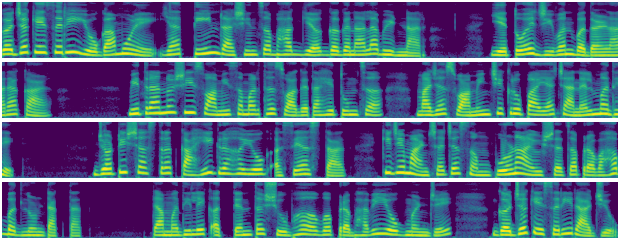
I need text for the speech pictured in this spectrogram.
गजकेसरी योगामुळे या तीन राशींचं भाग्य गगनाला भिडणार. येतोय जीवन बदलणारा काळ. मित्रांनो श्री स्वामी समर्थ स्वागत आहे तुमचं माझ्या स्वामींची कृपा या चॅनलमध्ये. ज्योतिषशास्त्रात काही ग्रहयोग असे असतात की जे माणसाच्या संपूर्ण आयुष्याचा प्रवाह बदलून टाकतात. त्यामधील एक अत्यंत शुभ व प्रभावी योग म्हणजे गजकेसरी राजयोग.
